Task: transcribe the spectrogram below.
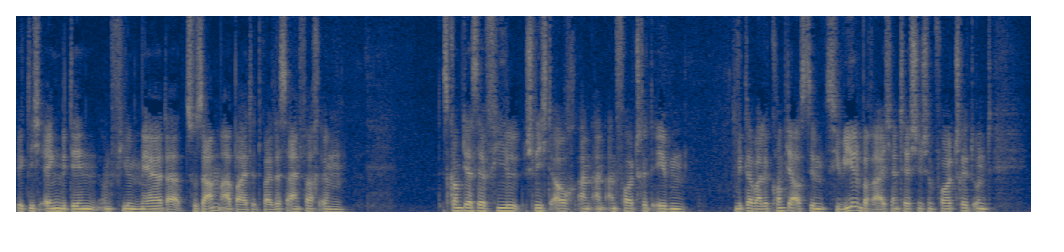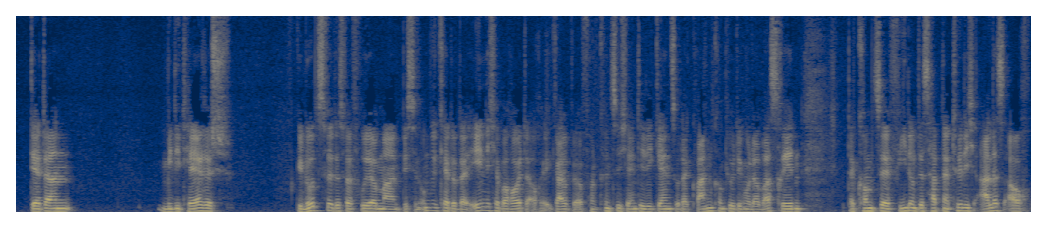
wirklich eng mit denen und viel mehr da zusammenarbeitet, weil das einfach ähm, es kommt ja sehr viel schlicht auch an, an, an Fortschritt eben, mittlerweile kommt ja aus dem zivilen Bereich an technischem Fortschritt und der dann militärisch genutzt wird. Das war früher mal ein bisschen umgekehrt oder ähnlich, aber heute auch, egal ob wir von künstlicher Intelligenz oder Quantencomputing oder was reden, da kommt sehr viel und das hat natürlich alles auch,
